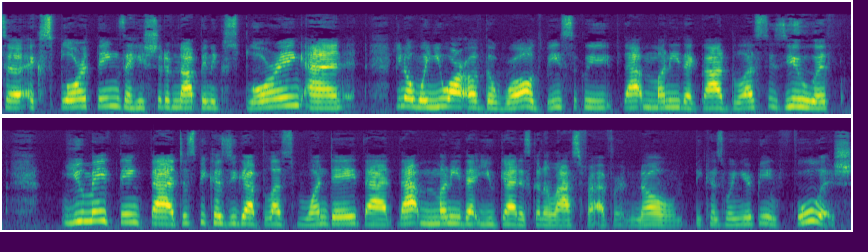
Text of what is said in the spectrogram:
to explore things that he should have not been exploring. And, you know, when you are of the world, basically, that money that God blesses you with, you may think that just because you got blessed one day, that that money that you get is going to last forever. No, because when you're being foolish,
